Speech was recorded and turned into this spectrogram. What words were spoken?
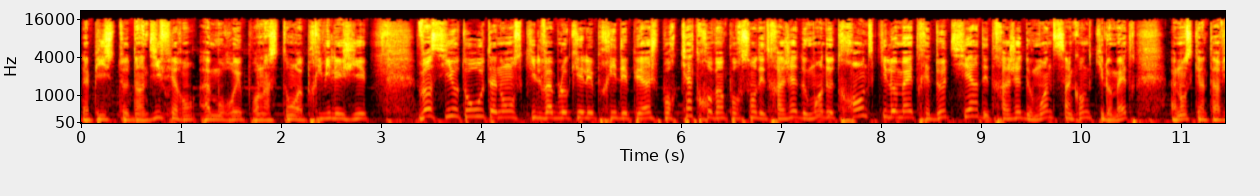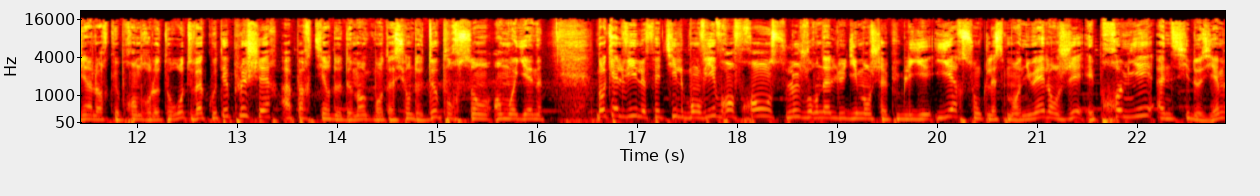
La piste d'un différent amoureux pour l'instant privilégié. Vinci Autoroute annonce qu'il va bloquer les prix des péages pour 80% des trajets de moins de 30 km et deux tiers des trajets de moins de 50 km. Annonce qui intervient alors que prendre l'autoroute va coûter plus cher à partir de demain, augmentation de 2% en moyenne. Dans quelle ville fait-il bon vivre en France? Le journal du dimanche a publié hier son classement annuel. Angers est premier, Annecy deuxième.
